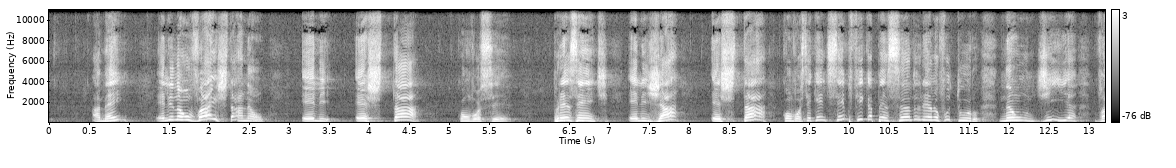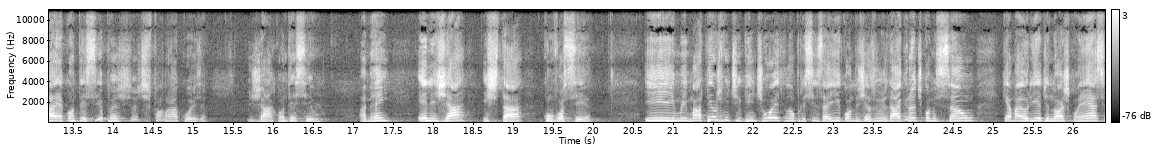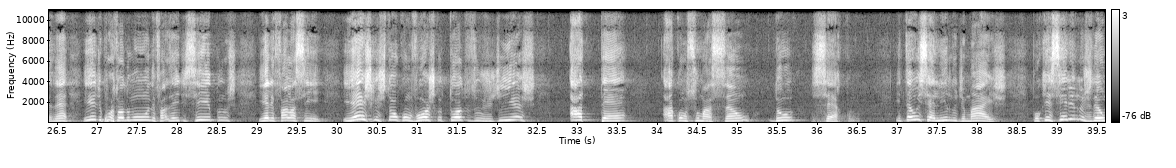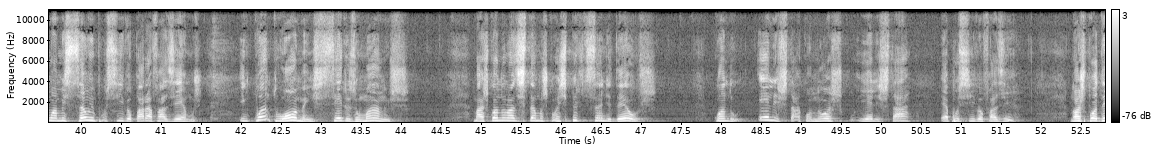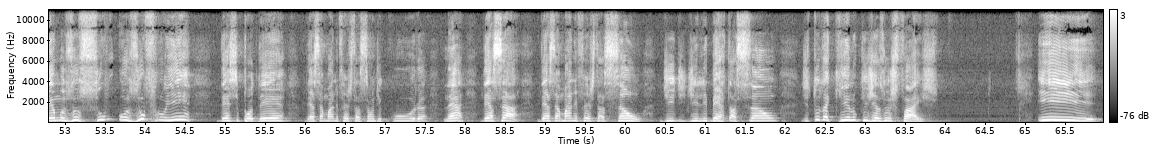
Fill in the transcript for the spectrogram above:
Amém? Ele não vai estar, não. Ele está com você. Presente. Ele já está com você. Que a gente sempre fica pensando né, no futuro. Não um dia vai acontecer. Deixa eu te falar uma coisa. Já aconteceu. Amém? Ele já está com você. E Mateus 20, 28, não precisa ir, quando Jesus dá a grande comissão, que a maioria de nós conhece, né? Ide por todo mundo e fazer discípulos. E ele fala assim: E eis que estou convosco todos os dias até a consumação do século. Então isso é lindo demais, porque se ele nos deu uma missão impossível para fazermos enquanto homens, seres humanos, mas quando nós estamos com o Espírito Santo de Deus, quando ele está conosco e ele está é possível fazer. Nós podemos usufruir desse poder, dessa manifestação de cura, né? dessa, dessa manifestação de, de, de libertação, de tudo aquilo que Jesus faz. E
